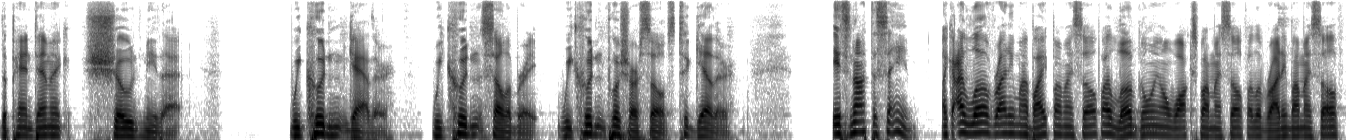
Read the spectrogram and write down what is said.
the pandemic showed me that. We couldn't gather. We couldn't celebrate. We couldn't push ourselves together. It's not the same. Like I love riding my bike by myself. I love going on walks by myself. I love riding by myself.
